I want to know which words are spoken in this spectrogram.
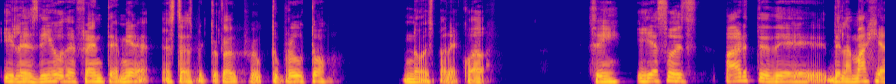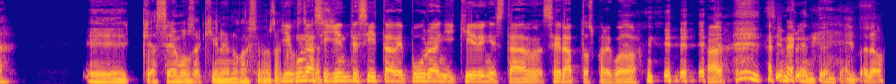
y les digo de frente, mira, está espectacular, tu producto no es para Ecuador. Sí, y eso es parte de, de la magia eh, que hacemos aquí en Innovaciones en una siguiente cita depuran y quieren estar ser aptos para Ecuador. Ah. Siempre intentan, pero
